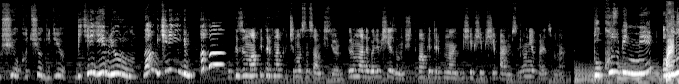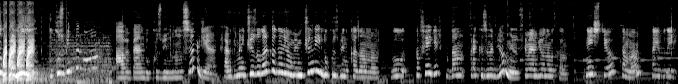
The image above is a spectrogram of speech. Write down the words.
koşuyor, kaçıyor, gidiyor. Bikini giyebiliyorum. Lan bikini giydim. Bu kızın mafya tarafından kaçılmasını sağlamak istiyorum. Yorumlarda böyle bir şey yazılmıştı. Mafya tarafından bir şey bir şey bir şey yapar mısın? Onu yaparız buna. 9000 mi? Amı. 9000 ne lan? Abi ben 9000 buna nasıl vereceğim? Her gün ben 200 dolar kazanıyorum. Mümkün değil 9000 kazanmam. Bu kafeye gir. Buradan para kazanabiliyor muyuz? Hemen bir ona bakalım. Ne istiyor? Tamam. Hayır bu değil.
